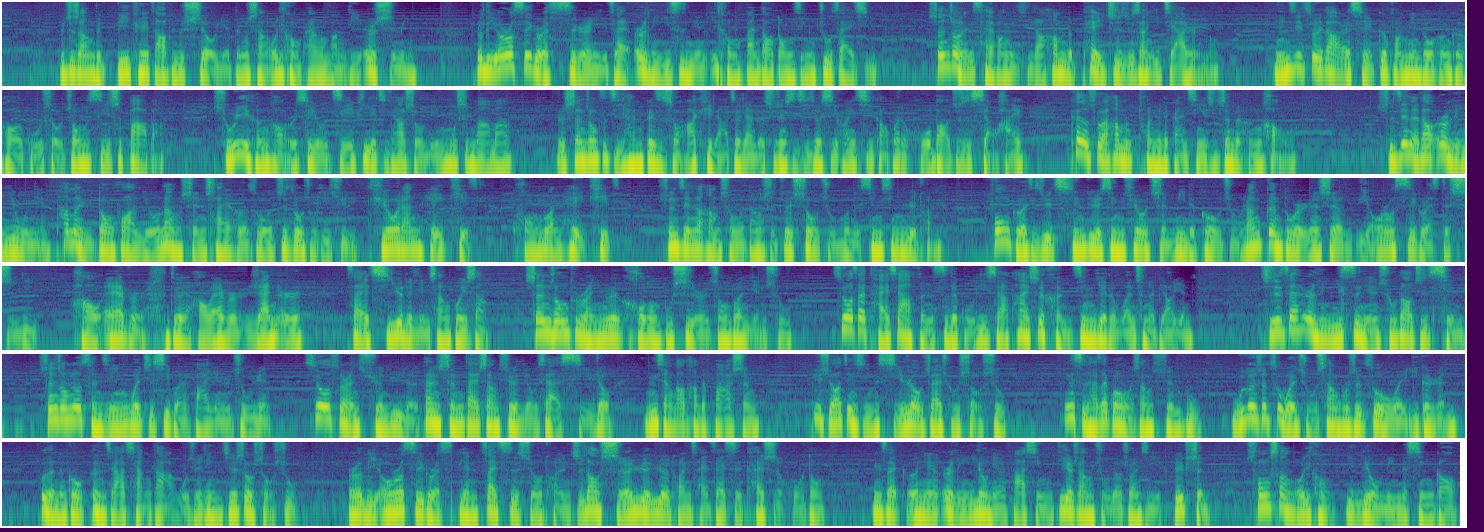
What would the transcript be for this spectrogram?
而这张的 BKW Show 也登上 Oricon 排行榜第二十名。而 The Oral Cigarettes 四个人也在二零一四年一同搬到东京住在一起。山中也在采访里提到，他们的配置就像一家人哦。年纪最大，而且各方面都很可靠的鼓手中西是爸爸，厨艺很好而且有洁癖的吉他手铃木是妈妈，而山中自己和贝斯手阿基拉这两个学生时期就喜欢一起搞怪的活宝就是小孩，看得出来他们团员的感情也是真的很好哦。时间来到二零一五年，他们与动画《流浪神差》合作制作主题曲《Kyoran Hey Kids》狂乱 Hey Kids，瞬间让他们成为当时最受瞩目的新兴乐团。风格极具侵略性却又缜密的构筑，让更多人认识了 The Oral Cigarettes 的实力。However，对，However，然而，在七月的演唱会上，山中突然因为喉咙不适而中断演出。最后在台下粉丝的鼓励下，他还是很敬业的完成了表演。其实，在二零一四年出道之前，山中就曾经因为支气管发炎而住院。最后虽然痊愈了，但声带上却留下了息肉，影响到他的发声，必须要进行息肉摘除手术。因此他在官网上宣布，无论是作为主唱或是作为一个人，为了能够更加强大，我决定接受手术。而 The Oral Cigarettes 便再次休团，直到十二月乐团才再次开始活动，并在隔年二零一六年发行第二张主流专辑《Fiction》，冲上 Oricon 第六名的新高。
